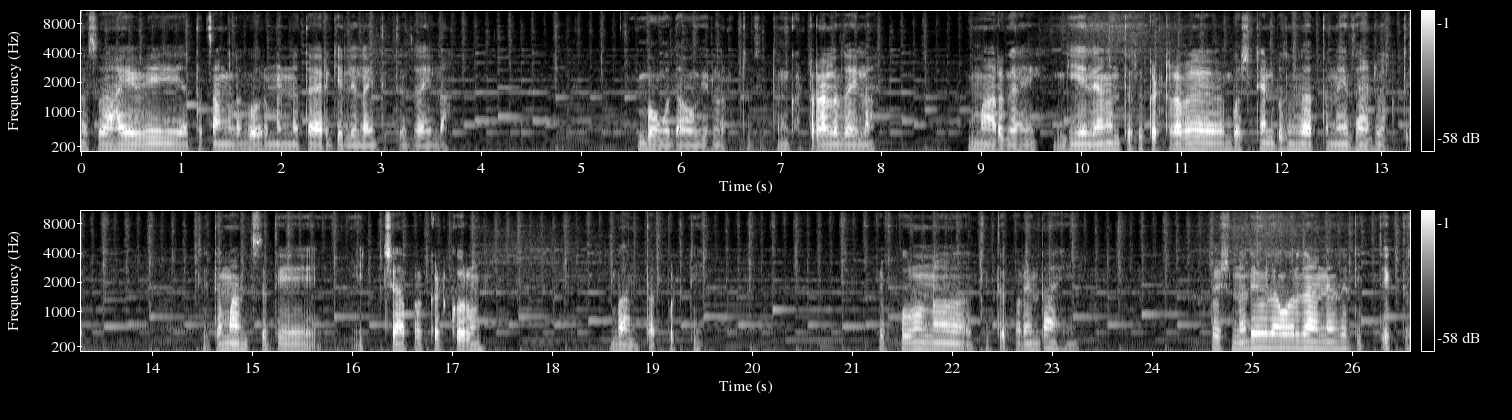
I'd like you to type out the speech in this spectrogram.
असं हायवे आता चांगला गव्हर्मेंटनं तयार केलेला आहे तिथं जायला. बोगदा वगैरे लागतो तिथून कटराला जायला. मार्ग आहे. गेल्यानंतर कटरा बस स्टँडपासून जाताना झाड लागते. तिथं माणसं ते इच्छा प्रकट करून बांधतात पट्टी. हे पूर्ण तिथंपर्यंत आहे. वैष्णोदेवीला वर जाण्यासाठी एकतर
